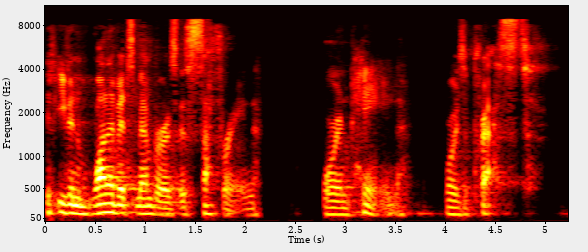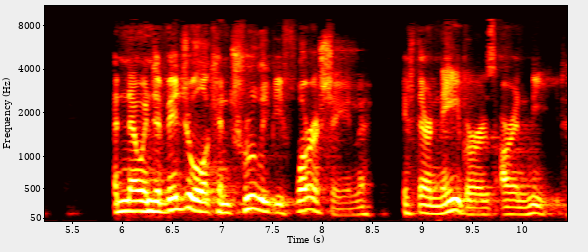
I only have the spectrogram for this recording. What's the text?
if even one of its members is suffering or in pain or is oppressed. And no individual can truly be flourishing if their neighbors are in need.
